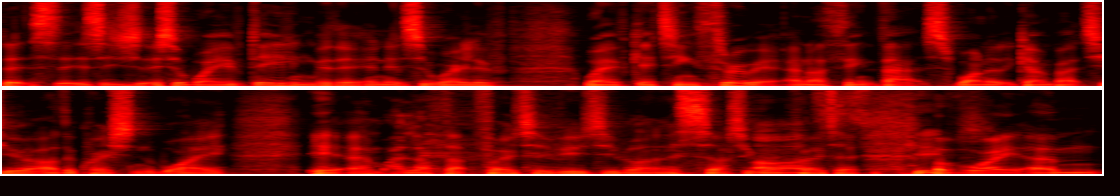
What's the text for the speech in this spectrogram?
It's, it's, it's a way of dealing with it, and it's a way of way of getting through it. And I think that's one of the, going back to your other question. Why it, um, I love that photo of you two. It's such a great Oh, photo of why um,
